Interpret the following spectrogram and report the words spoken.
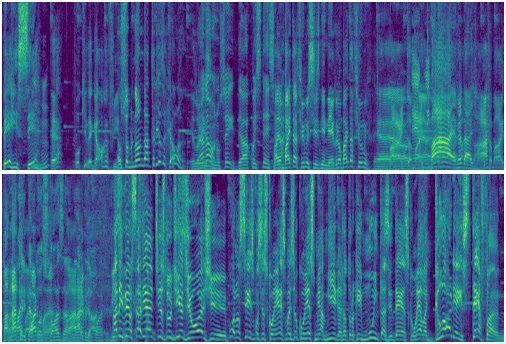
PRC? Uhum. É? Pô, que legal, Rafinha. É o sobrenome da atriz aquela. Heloísa. Ah, não, não sei. Deu uma coincidência. Mas é né? um baita filme, Cisne Negro é um baita filme. É... Baita, É, baita. Bah, é verdade. Baita, baita, Com a baita. Natalie Baita Portman, né? gostosa. Baita. Natalie Portman. Aniversariantes do dia de hoje. Pô, não sei se vocês conhecem, mas eu conheço minha amiga, já troquei muitas ideias com ela. Glória Stefan,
